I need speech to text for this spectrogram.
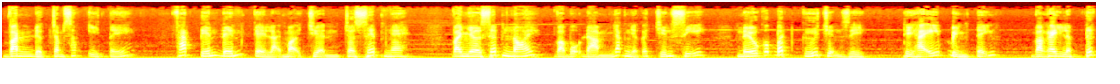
Văn được chăm sóc y tế, Phát tiến đến kể lại mọi chuyện cho sếp nghe và nhờ sếp nói và bộ đàm nhắc nhở các chiến sĩ nếu có bất cứ chuyện gì thì hãy bình tĩnh và ngay lập tức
